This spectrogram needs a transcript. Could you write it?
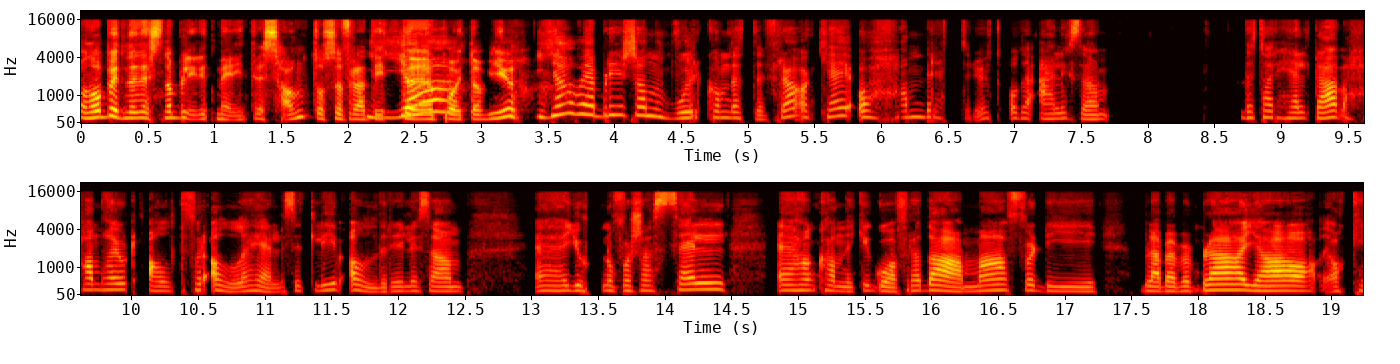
Og nå begynner det nesten å bli litt mer interessant, også fra ditt Ja! eh, point of view. Ja, og jeg blir sånn Hvor kom dette fra? Ok, og han bretter ut, og det er liksom Det tar helt av. Han har gjort alt for alle hele sitt liv. Aldri liksom eh, gjort noe for seg selv. Eh, han kan ikke gå fra dama fordi bla, bla, bla, bla. Ja, ok,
